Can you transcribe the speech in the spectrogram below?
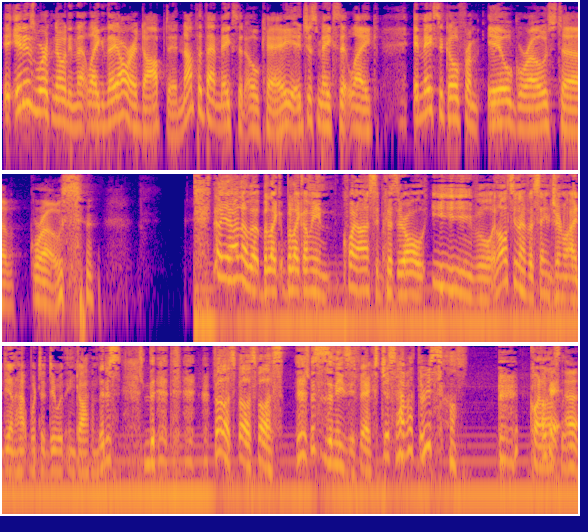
it, it is worth noting that like they are adopted. Not that that makes it okay. It just makes it like it makes it go from ill gross to gross. No, yeah, I know that, but like, but like, I mean, quite honestly, because they're all evil and all seem to have the same general idea on how, what to do with in Gotham. They just, fellas, fellas, fellas, this is an easy fix. Just have a threesome. quite okay, honestly, uh,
